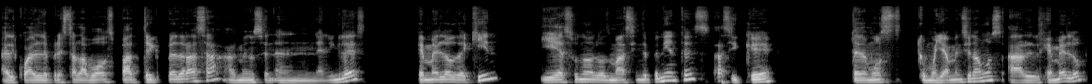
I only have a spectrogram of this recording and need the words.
al cual le presta la voz Patrick Pedraza, al menos en, el inglés, gemelo de King, y es uno de los más independientes. Así que tenemos, como ya mencionamos, al gemelo,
